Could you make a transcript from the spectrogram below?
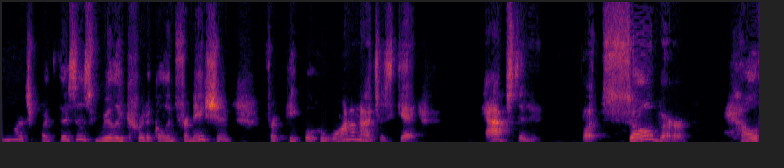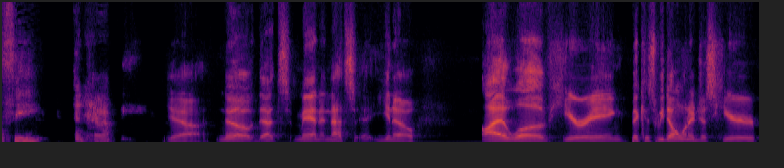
much, but this is really critical information for people who want to not just get abstinent, but sober, healthy, and happy. Yeah. No, that's man, and that's uh, you know, I love hearing because we don't want to just hear,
